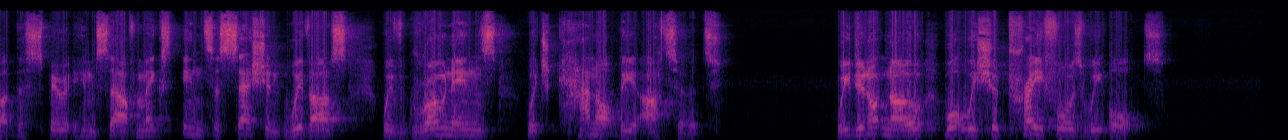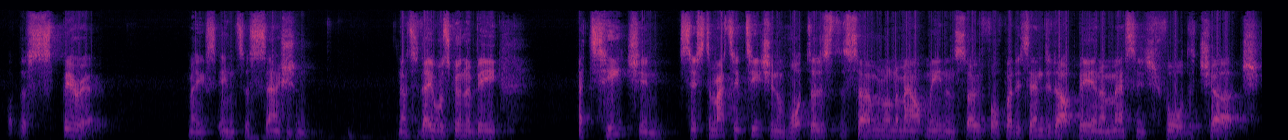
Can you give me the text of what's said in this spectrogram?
but the Spirit Himself makes intercession with us with groanings which cannot be uttered. We do not know what we should pray for as we ought, but the Spirit makes intercession. Now, today was going to be a teaching, systematic teaching of what does the Sermon on the Mount mean and so forth, but it's ended up being a message for the church.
